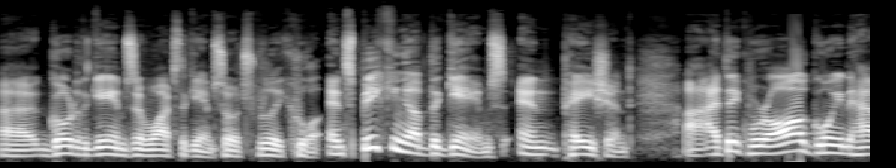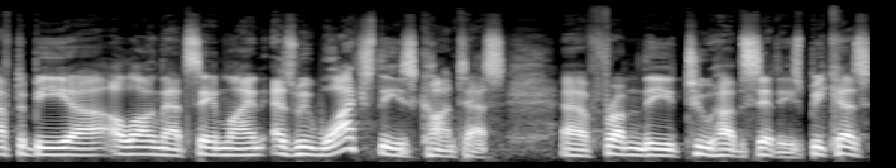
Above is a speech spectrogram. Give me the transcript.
uh, go to the games and watch the game. So it's really cool. And speaking of the games and patient, I think we're all going to have to be along that same line as we watch these contests from the two hub cities because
